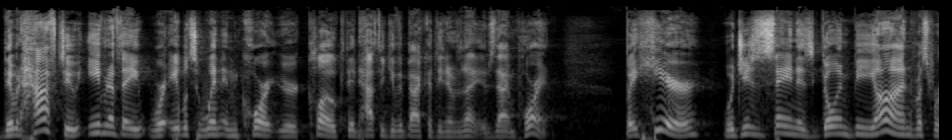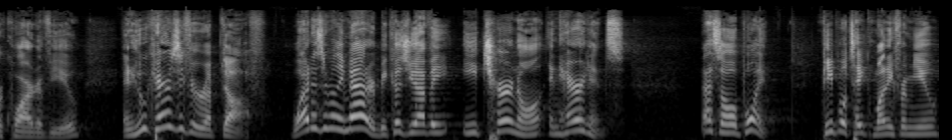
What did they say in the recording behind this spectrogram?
they would have to, even if they were able to win in court your cloak, they'd have to give it back at the end of the night. It was that important. But here, what Jesus is saying is going beyond what's required of you. And who cares if you're ripped off? Why does it really matter? Because you have an eternal inheritance. That's the whole point. People take money from you,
